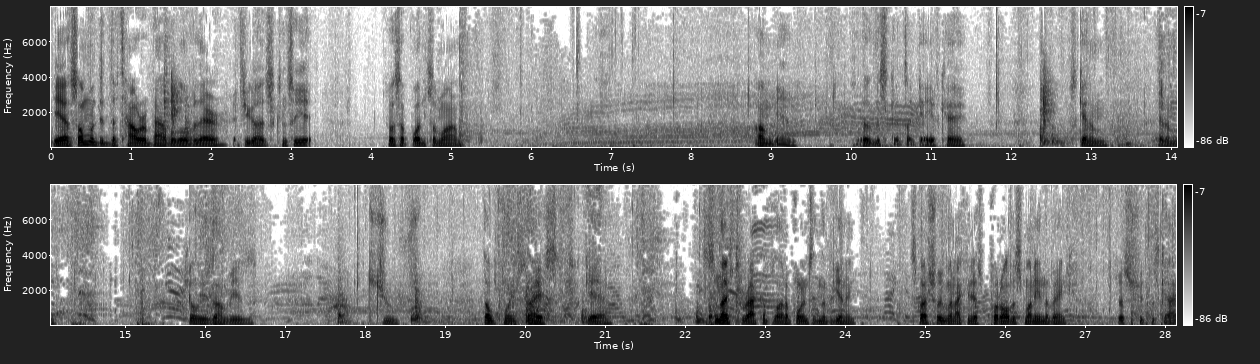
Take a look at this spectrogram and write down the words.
Yeah, someone did the Tower of Babel over there, if you guys can see it. Goes up once in a while. Um, yeah. So this kid's like AFK. Let's get him. Hit him. Kill these zombies. Double points, nice. Fuck yeah. It's nice to rack up a lot of points in the beginning. Especially when I can just put all this money in the bank. Just shoot this guy.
